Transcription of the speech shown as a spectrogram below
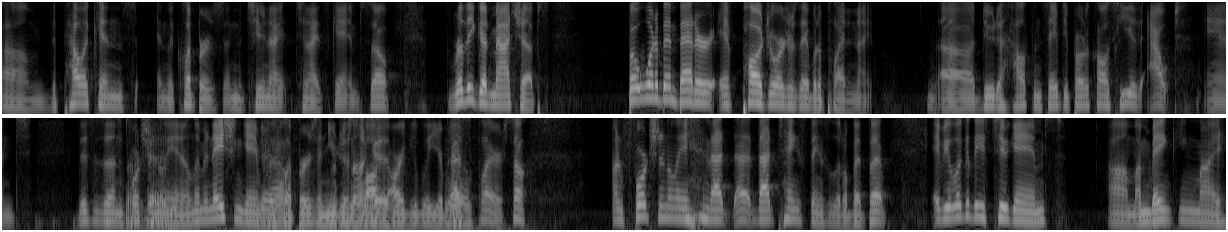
um, the Pelicans and the Clippers in the two night tonight's game. So really good matchups. But would have been better if Paul George was able to play tonight. Uh, due to health and safety protocols, he is out. And this is unfortunately an elimination game for the Clippers, and you that's just lost good. arguably your Yeah. best player. So unfortunately, that, that that tanks things a little bit. But if you look at these two games, um, I'm banking my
